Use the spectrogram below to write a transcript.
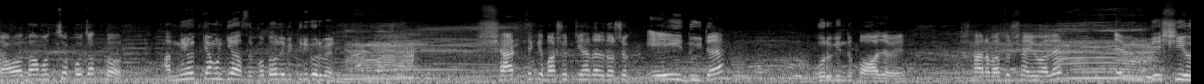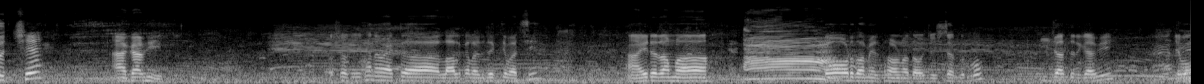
চাওয়ার দাম হচ্ছে পঁচাত্তর। আর নিয়ত কেমন কি আছে? কত হলে বিক্রি করবেন? ষাট থেকে বাষট্টি হাজার দর্শক, এই দুইটা গরু কিন্তু পাওয়া যাবে। সার বাছুর শাহিওয়ালের এবং দেশি হচ্ছে গাভী। দর্শক, এখানেও একটা লাল কালার দেখতে পাচ্ছি। এটার আমরা দর দামের ধারণা দেওয়ার চেষ্টা করব। কি জাতের গাভী এবং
